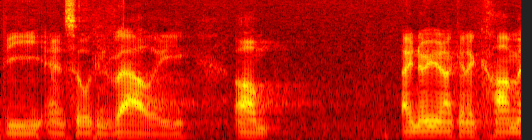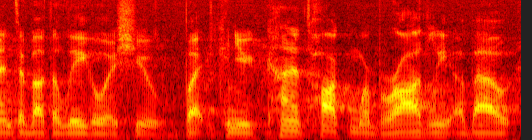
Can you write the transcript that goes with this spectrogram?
the and Silicon Valley. Um, I know you're not going to comment about the legal issue, but can you kind of talk more broadly about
